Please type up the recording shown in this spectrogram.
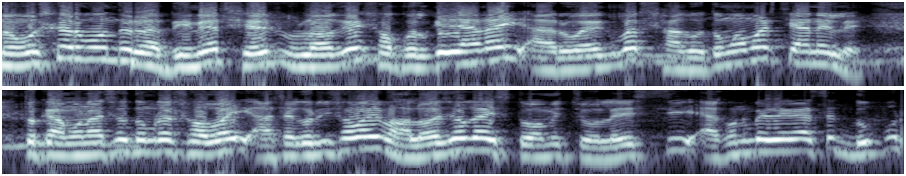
নমস্কার বন্ধুরা, দিনের শেষ ব্লগে সকলকে জানাই আরও একবার স্বাগতম আমার চ্যানেলে তো কেমন আছো তোমরা সবাই? আশা করি সবাই ভালো আছো গাইস তো আমি চলে এসেছি, এখন বেজে গেছে দুপুর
